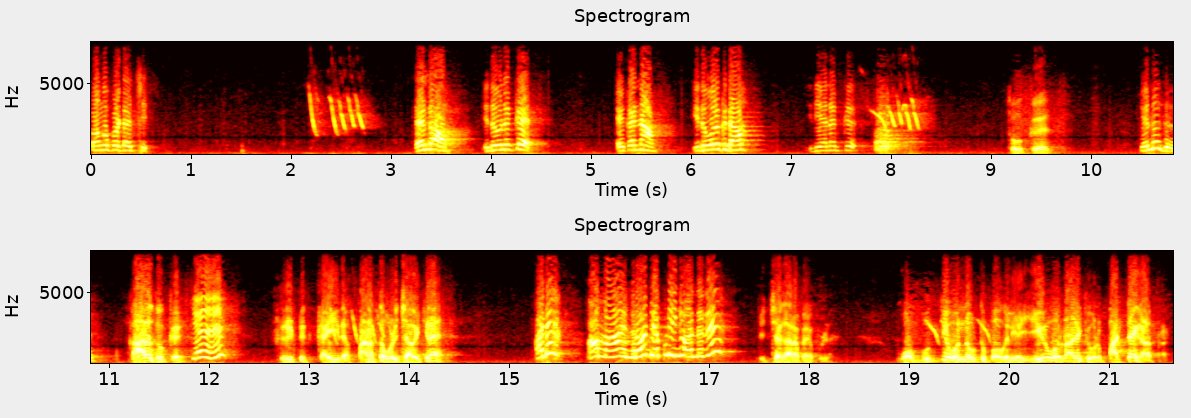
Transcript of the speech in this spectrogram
வாங்க போட்டாச்சு. ஏங்க இது உனக்கு? ஏ கண்ணா இது உனக்குடா. இது எனக்கு. தூக்கு. என்னது? காலை தூக்கு. ஏன்? திருட்டு கைத பணத்தை ஒளிச்சா வைக்கிறேன். அட ஆமா இந்த ரோட் எப்படி இங்க வந்தது? பிச்சைக்கார பயப்புள்ள. உன் புத்தி ஒன்ன விட்டு போகலையா. இரு ஒரு நாளைக்கு ஒரு பட்டை கலப்புறேன்.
